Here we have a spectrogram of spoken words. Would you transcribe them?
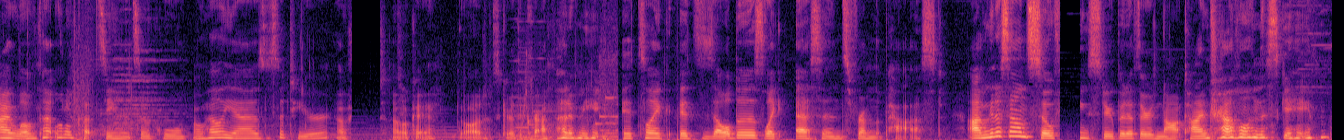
I love that little cutscene, it's so cool. Oh hell yeah, is this a tear? Oh, oh okay, god, scared the crap out of me. It's like, it's Zelda's like essence from the past. I'm gonna sound so stupid if there's not time travel in this game,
